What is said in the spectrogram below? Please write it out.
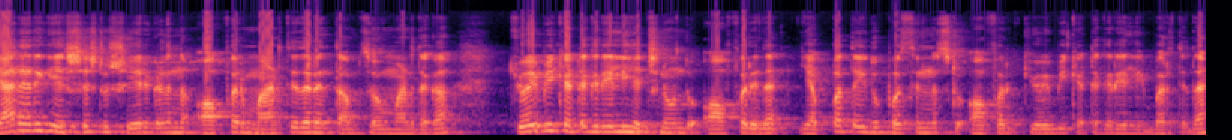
ಯಾರ್ಯಾರಿಗೆ ಎಷ್ಟೆಷ್ಟು ಶೇರ್ಗಳನ್ನು ಆಫರ್ ಮಾಡ್ತಿದ್ದಾರೆ ಅಂತ ಅಬ್ಸರ್ವ್ ಮಾಡಿದಾಗ ಕ್ಯೂ ಐ ಬಿ ಕ್ಯಾಟಗರಿಯಲ್ಲಿ ಹೆಚ್ಚಿನ ಒಂದು ಆಫರ್ ಇದೆ. ಎಪ್ಪತ್ತೈದು ಪರ್ಸೆಂಟ್ನಷ್ಟು ಆಫರ್ ಕ್ಯೂ ಐ ಬಿ ಕ್ಯಾಟಗರಿಯಲ್ಲಿ ಬರ್ತಿದೆ.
